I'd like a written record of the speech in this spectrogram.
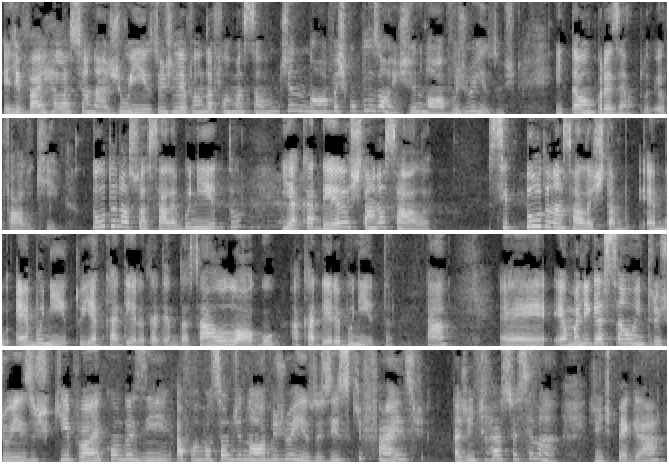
ele vai relacionar juízos levando à formação de novas conclusões, de novos juízos. Então, por exemplo, eu falo que tudo na sua sala é bonito e a cadeira está na sala. Se tudo na sala está é, é bonito e a cadeira está dentro da sala, logo a cadeira é bonita, tá? É, é uma ligação entre os juízos que vai conduzir à formação de novos juízos. Isso que faz a gente raciocinar, a gente pegar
